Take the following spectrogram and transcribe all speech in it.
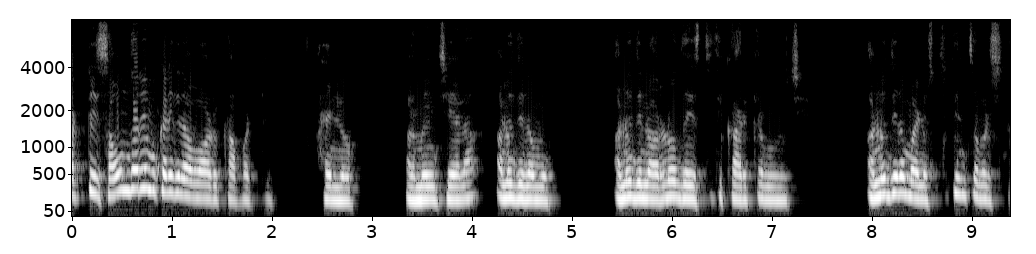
అట్టి సౌందర్యం కలిగిన వాడు కాబట్టి ఆయన్ను మనం ఏం చేయాలా? అనుదినము అనుదిన అరుణోదయ స్థుతి కార్యక్రమంలో చేయాలి అనుదినం ఆయన స్థుతించవలసిన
